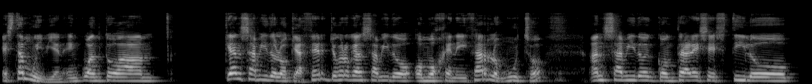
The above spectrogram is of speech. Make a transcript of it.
Está muy bien. En cuanto a que han sabido lo que hacer, yo creo que han sabido homogeneizarlo mucho. Han sabido encontrar ese estilo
